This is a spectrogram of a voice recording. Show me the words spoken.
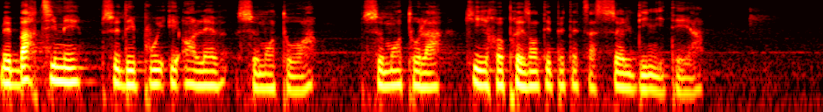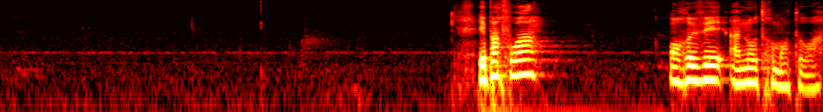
Mais Bartimée se dépouille et enlève ce manteau, hein. ce manteau-là qui représentait peut-être sa seule dignité. Hein. Et parfois, on revêt un autre manteau. Hein.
